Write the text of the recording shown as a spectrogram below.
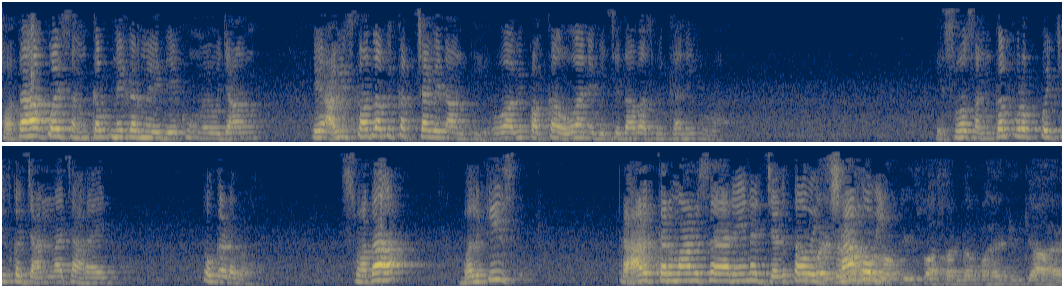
स्वतः कोई संकल्प नहीं कर मैं देखूँ मैं वो जानू। ये अभी इसका मतलब अभी कच्चा वेदांति है वो अभी पक्का हुआ नहीं चिदावास मिथ्या नहीं हुआ। स्व संकल्प पूर्वक कोई चीज़ को जानना चाह रहा है तो गड़बड़ स्वतः बल्कि प्रार्थ कर्मानुसार है ना जगता हुआ इच्छा को भी संकल्प है कि क्या है?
